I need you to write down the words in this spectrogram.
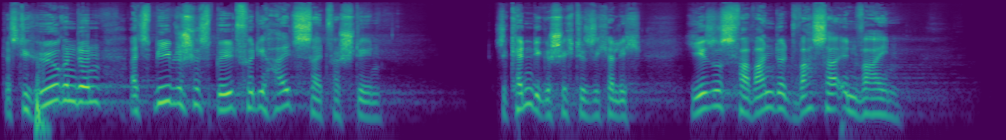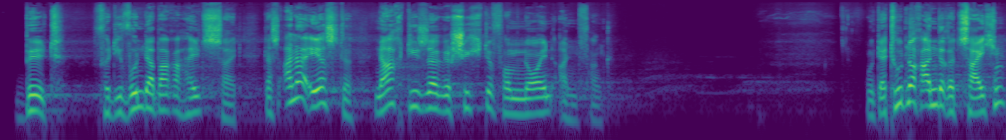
das die Hörenden als biblisches Bild für die Heilszeit verstehen. Sie kennen die Geschichte sicherlich. Jesus verwandelt Wasser in Wein. Bild für die wunderbare Heilszeit. Das allererste nach dieser Geschichte vom neuen Anfang. Und er tut noch andere Zeichen,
